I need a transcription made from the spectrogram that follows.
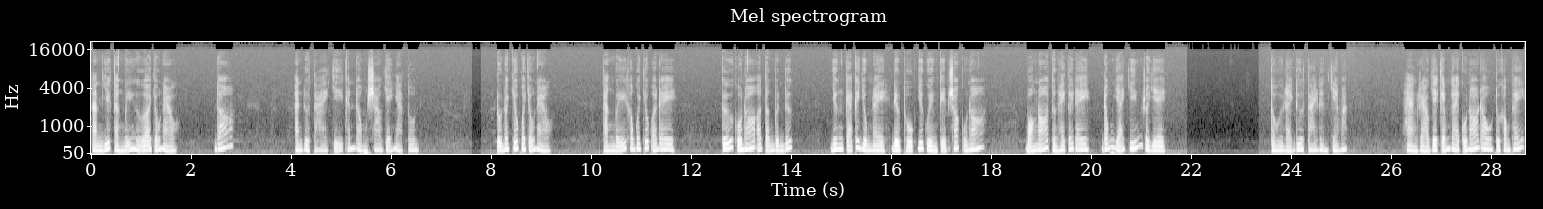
Anh giết thằng Mỹ ngựa ở chỗ nào? Đó. Anh đưa tay chỉ cánh đồng sau dãy nhà tôn. Tụi nó chốt ở chỗ nào? Thằng Mỹ không có chốt ở đây. Cứ của nó ở tận Bình Đức. Nhưng cả cái vùng này đều thuộc với quyền kiểm soát của nó. Bọn nó thường hay tới đây, đóng giả chiến rồi về. Tôi lại đưa tay lên che mắt. Hàng rào dây kẽm gai của nó đâu tôi không thấy.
